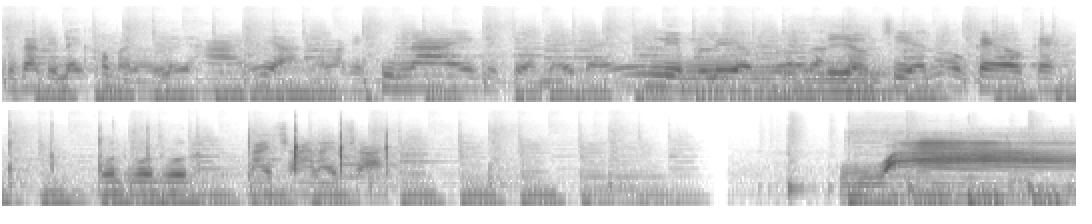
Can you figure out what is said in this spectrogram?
Thực ra thì đây không phải là lưỡi hái gì à nó là cái kunai cái kiểu mấy cái liềm liềm nữa. Là liềm. chiến. Ok ok. Good good good nice try nice try. Wow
